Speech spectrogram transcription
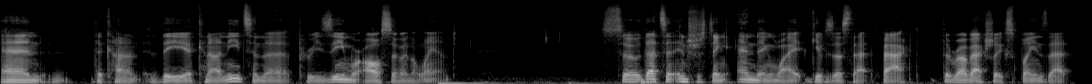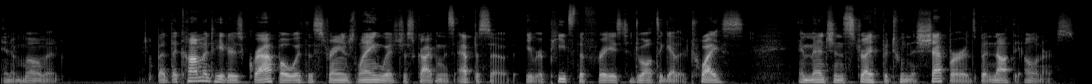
And the Can- the Canaanites and the Perizim were also in the land. So that's an interesting ending. Why it gives us that fact. The Rav actually explains that in a moment. But the commentators grapple with the strange language describing this episode. It repeats the phrase to dwell together twice. It mentions strife between the shepherds, but not the owners.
